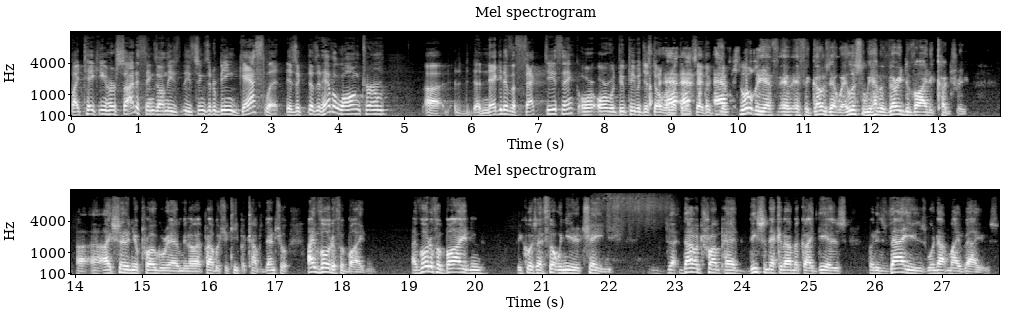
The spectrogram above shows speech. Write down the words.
by taking her side of things on these, these things that are being gaslit. Is it, does it have a long term uh, a negative effect, do you think? Or, or do people just overlook it and say they're. Absolutely, if, if, if, it goes that way. Listen, we have a very divided country. Uh, I said in your program, you know, I probably should keep it confidential. I voted for Biden. I voted for Biden because I thought we needed a change. Donald Trump had decent economic ideas, but his values were not my values.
